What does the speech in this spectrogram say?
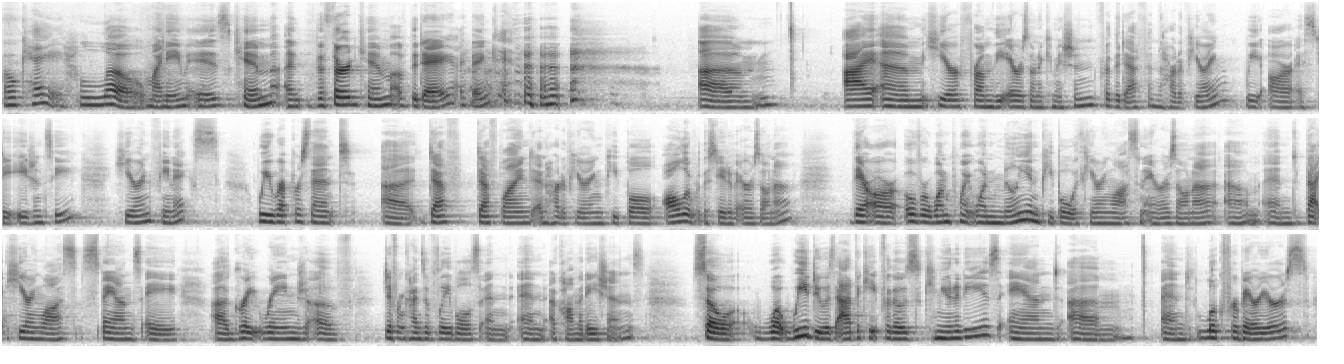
Okay, hello. My name is Kim, and the third Kim of the day, I think. um, I am here from the Arizona Commission for the Deaf and the Hard of Hearing. We are a state agency here in Phoenix. We represent uh, deaf, deafblind, and hard of hearing people all over the state of Arizona. There are over 1.1 million people with hearing loss in Arizona, um, and that hearing loss spans a, a, great range of different kinds of labels and, and accommodations. So what we do is advocate for those communities and um, and look for barriers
